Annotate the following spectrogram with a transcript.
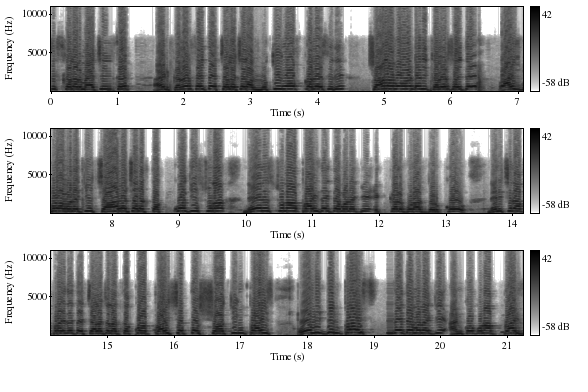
six colour matching set and colours అయితే చాలా చాలా లుకింగ్ ఆఫ్ కలర్స్ ఇది. చాలా బాగుంటుంది కలర్స్ అయితే. ప్రైస్ కూడా మనకి చాలా చాలా తక్కువకి ఇస్తున్నా. నేను ఇస్తున్న ప్రైస్ అయితే మనకి ఎక్కడ కూడా దొరకవు. నేను ఇచ్చిన ప్రైస్ అయితే చాలా చాలా తక్కువ ప్రైస్ చెప్తే షాకింగ్ ప్రైస్ ఓన్లీ దీన్ ప్రైస్ ఇదైతే మనకి అనుకోకుండా ప్రైస్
